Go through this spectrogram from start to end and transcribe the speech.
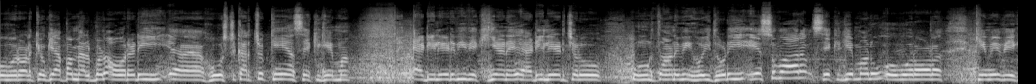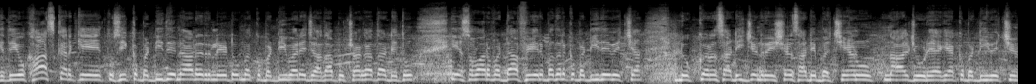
ਓਵਰਆਲ ਕਿਉਂਕਿ ਆਪਾਂ ਮੈਲਬਨ ਆਲਰੇਡੀ ਹੋਸਟ ਕਰ ਚੁੱਕੇ ਹਾਂ ਸਿੱਖ ਗੇਮਾਂ। ਐਡੀਲੇਡ ਵੀ ਵੇਖੀਆਂ ਨੇ। ਐਡੀਲੇਡ ਚਲੋ, ਊਣਤਾਣ ਵੀ ਹੋਈ ਥੋੜੀ ਇਸ ਵਾਰ ਸਿੱਖ ਗੇਮਾਂ ਨੂੰ ਓਵਰਆਲ ਕਿਵੇਂ ਵੇਖਦੇ ਹੋ? ਖਾਸ ਕਰਕੇ ਤੁਸੀਂ ਕਬੱਡੀ ਦੇ ਨਾਲ ਰਿਲੇਟ ਹੋ, ਮੈਂ ਕਬੱਡੀ ਬਾਰੇ ਜ਼ਿਆਦਾ ਪੁੱਛਾਂਗਾ ਤੁਹਾਡੇ ਤੋਂ। ਇਸ ਵਾਰ ਵੱਡਾ ਫੇਰ ਬਦਲ ਕਬੱਡੀ ਦੇ ਵਿੱਚ ਆ। ਲੋਕਾਂ, ਸਾਡੀ ਜਨਰੇਸ਼ਨ ਸਾਡੀ ਬੱਚਿਆਂ ਨੂੰ ਨਾਲ ਜੋੜਿਆ ਗਿਆ ਕਬੱਡੀ ਵਿੱਚ।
